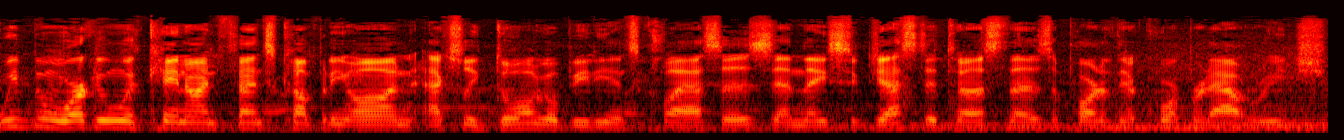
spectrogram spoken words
we've been working with Canine Fence Company on actually dog obedience classes, and they suggested to us that as a part of their corporate outreach,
